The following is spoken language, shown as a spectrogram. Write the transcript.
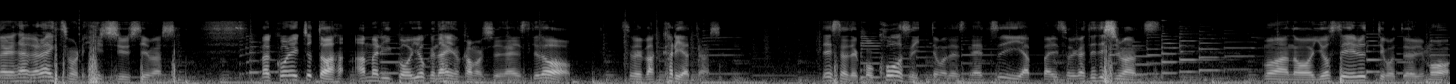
えながらいつも練習していました。まあこれちょっとあんまりこう良くないのかもしれないですけどそればっかりやってました。ですのでこうコース行ってもですねついやっぱりそれが出てしまうんです。もうあの寄せるってことよりも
